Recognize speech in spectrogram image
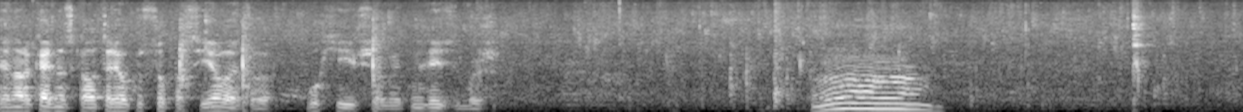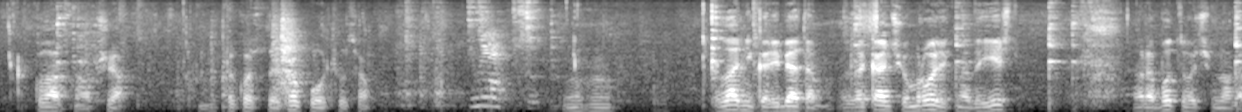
Елена Аркадьевна сказала, тарелку супа съела этого ухи и все, говорит, не лезет больше. М. Классно вообще. Вот такой судачок получился. Мягкий. Ладненько, ребята, заканчиваем ролик, надо есть. Работы очень много.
